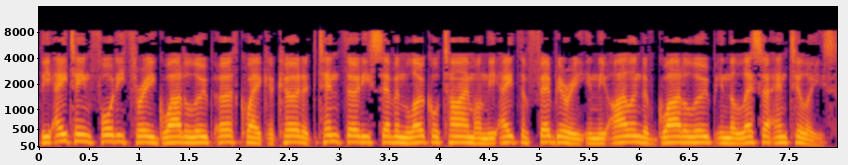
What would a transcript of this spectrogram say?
The 1843 Guadeloupe earthquake occurred at 10:37 local time on the 8th of February in the island of Guadeloupe in the Lesser Antilles.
